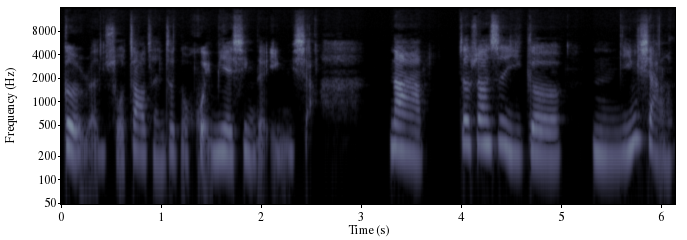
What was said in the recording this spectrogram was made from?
个人所造成这个毁灭性的影响。那这算是一个。嗯，影响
